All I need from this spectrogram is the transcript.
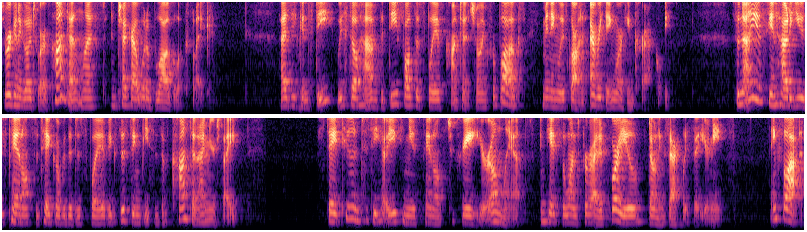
So we're going to go to our content list and check out what a blog looks like. As you can see, we still have the default display of content showing for blogs, meaning we've gotten everything working correctly. So now you've seen how to use panels to take over the display of existing pieces of content on your site. Stay tuned to see how you can use panels to create your own layouts, in case the ones provided for you don't exactly fit your needs. Thanks a lot!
